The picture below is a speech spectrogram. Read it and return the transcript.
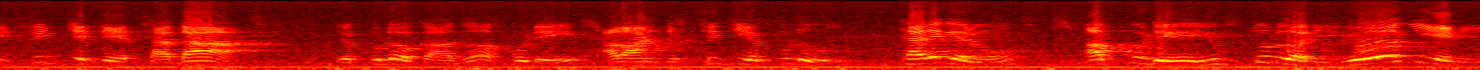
ఇచ్చితే సదా. ఎప్పుడో కాదు అప్పుడే. అలాంటి స్థితి ఎప్పుడు కలిగను అప్పుడే యుక్తుడు అని యోగి అని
